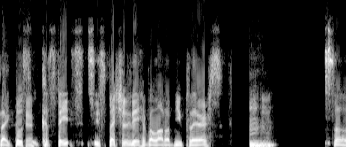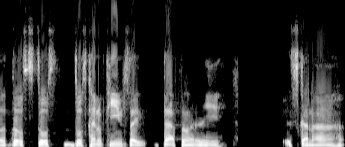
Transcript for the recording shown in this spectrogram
like those Okay. because they especially they have a lot of new players. Mhm. So those those those kind of teams, like definitely, it's gonna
